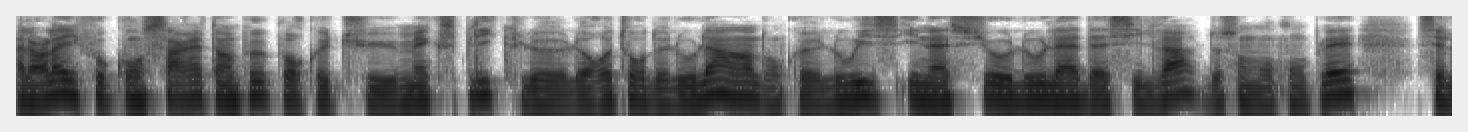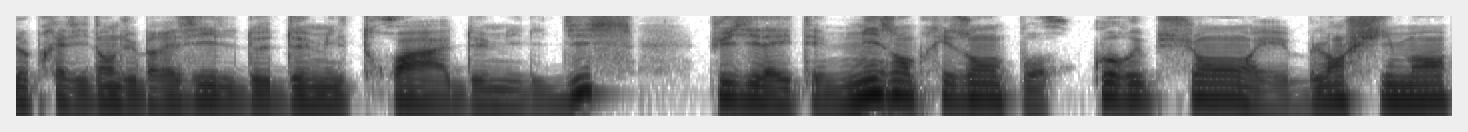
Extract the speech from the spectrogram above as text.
Alors là, il faut qu'on s'arrête un peu pour que tu m'expliques le, retour de Lula. Hein. Donc euh, Luis Inácio Lula da Silva, de son nom complet, c'est le président du Brésil de 2003 à 2010. Puis il a été mis en prison pour corruption et blanchiment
